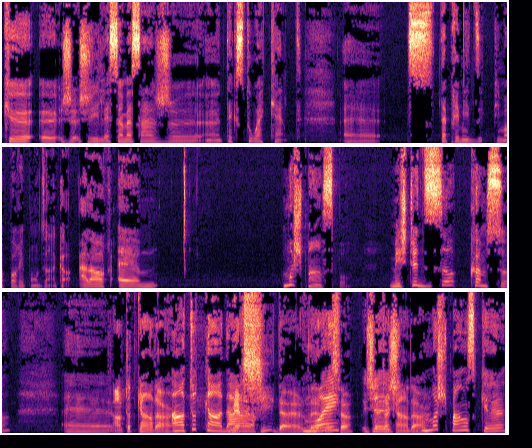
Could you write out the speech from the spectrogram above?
que euh, j'ai laissé un message, euh, un texto à Kent euh, cet après-midi, puis il m'a pas répondu encore. Alors, euh, moi, je pense pas. Mais je te dis ça comme ça. Euh, En toute candeur. en toute candeur. Merci de, de- de Ouais, ça, de je- ta je- candeur. moi, je pense que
